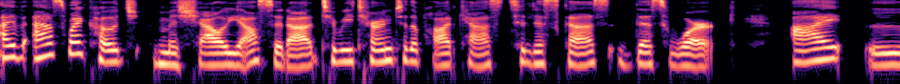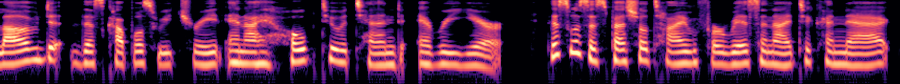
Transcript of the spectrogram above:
I've asked my coach, Michelle Yasuda, to return to the podcast to discuss this work. I loved this couples retreat and I hope to attend every year. This was a special time for Riz and I to connect,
